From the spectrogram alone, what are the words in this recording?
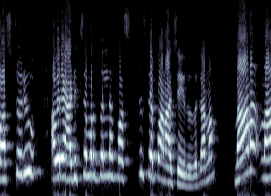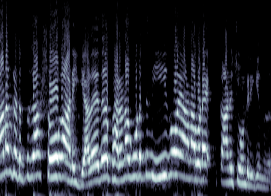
ഫസ്റ്റ് ഒരു അവരെ അടിച്ചമർത്തലിന്റെ ഫസ്റ്റ് സ്റ്റെപ്പാണ് ആ ചെയ്തത്. കാരണം നാണം നാണം കെടുത്തുക ഷോ കാണിക്കുക. അതായത് ഭരണകൂടത്തിന്റെ ഈഗോയാണ് അവിടെ കാണിച്ചുകൊണ്ടിരിക്കുന്നത്.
